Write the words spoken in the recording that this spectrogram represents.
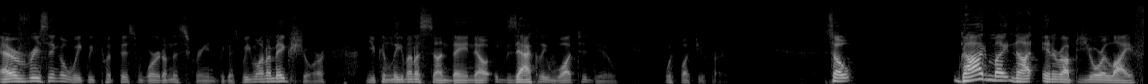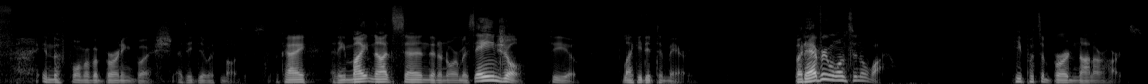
every single week we put this word on the screen because we want to make sure you can leave on a Sunday and know exactly what to do with what you've heard. So, God might not interrupt your life in the form of a burning bush as he did with Moses, okay? And he might not send an enormous angel to you like he did to Mary. But every once in a while, he puts a burden on our hearts.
